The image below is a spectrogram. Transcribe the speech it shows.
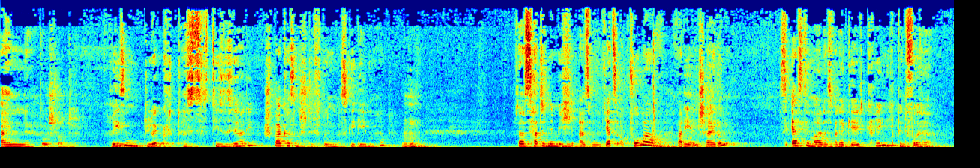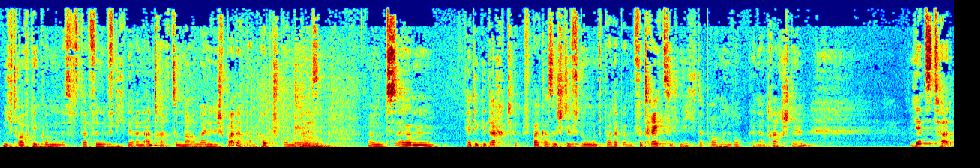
ein In Deutschland. Riesenglück, dass dieses Jahr die Sparkassenstiftung was gegeben hat. Das hatte nämlich, also jetzt Oktober war die Entscheidung. Das erste Mal, dass wir da Geld kriegen. Ich bin vorher nicht drauf gekommen, dass es da vernünftig wäre, einen Antrag zu machen, weil die Sparda-Bank Hauptsponsor ist. Und ähm, hätte gedacht, Sparkassenstiftung und Sparda-Bank verträgt sich nicht, da braucht man überhaupt keinen Antrag stellen. Jetzt hat,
